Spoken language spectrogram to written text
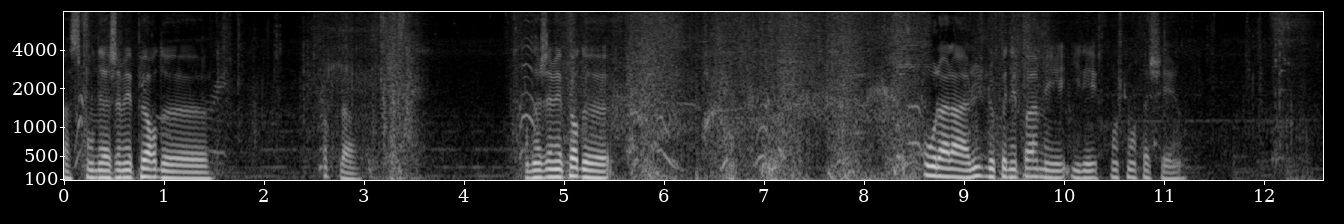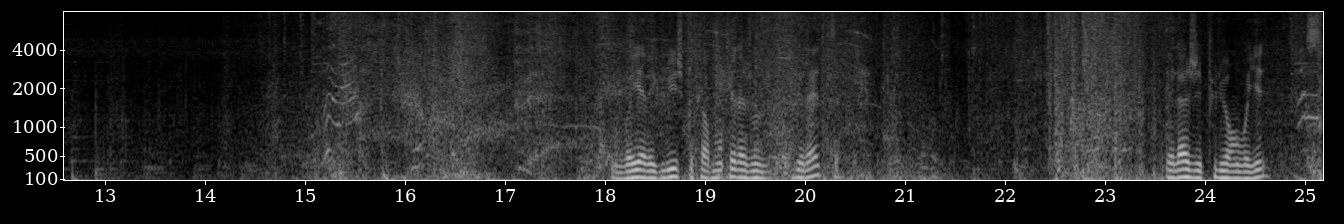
parce qu'on n'a jamais peur de... Hop là. On n'a jamais peur de... Oh là là, lui je le connais pas mais il est franchement fâché. hein. Vous voyez avec lui je peux faire monter la jauge violette. Et là j'ai pu lui renvoyer son,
